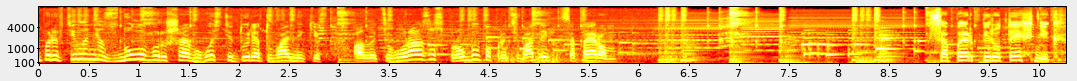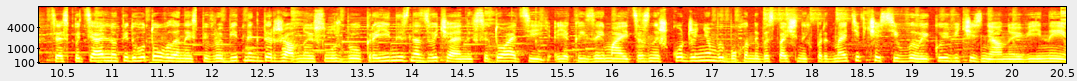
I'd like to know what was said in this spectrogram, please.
Програма перевтілення знову вирушає в гості до рятувальників, але цього разу спробує попрацювати сапером. Сапер-піротехнік це спеціально підготовлений співробітник Державної служби України з надзвичайних ситуацій, який займається знешкодженням вибухонебезпечних предметів часів Великої вітчизняної війни.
